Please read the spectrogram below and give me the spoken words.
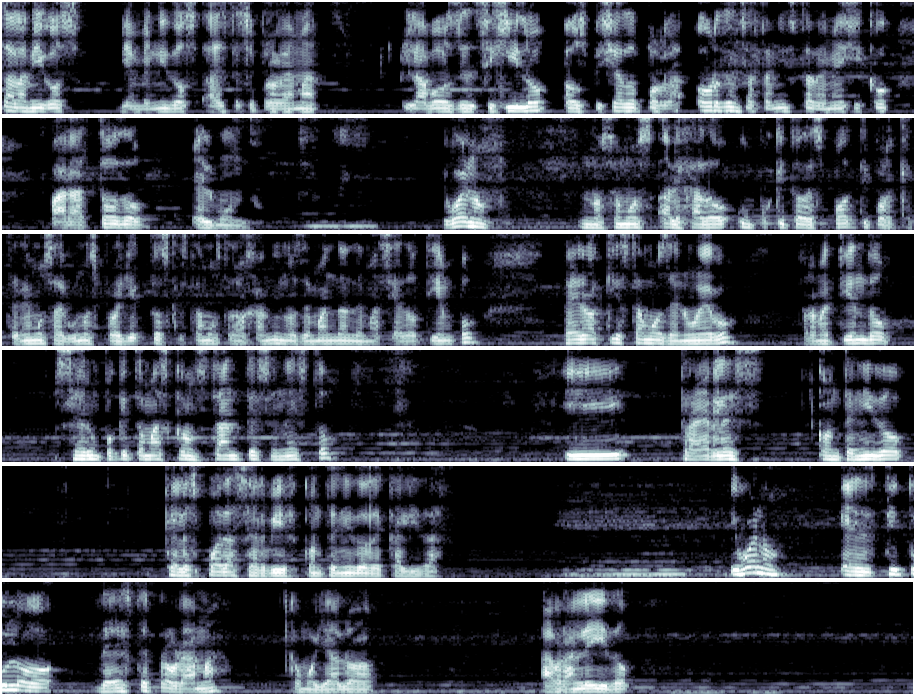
tal amigos? Bienvenidos a este su programa La Voz del Sigilo, auspiciado por la Orden Satanista de México para todo el mundo. Y bueno, nos hemos alejado un poquito de Spotify porque tenemos algunos proyectos que estamos trabajando y nos demandan demasiado tiempo, pero aquí estamos de nuevo, prometiendo ser un poquito más constantes en esto y traerles contenido que les pueda servir, contenido de calidad. Y bueno, el título de este programa, como ya lo habrán leído,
